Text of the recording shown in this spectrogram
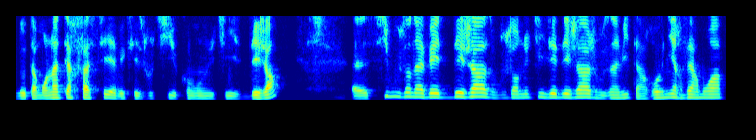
notamment l'interfacer avec les outils que l'on utilise déjà. Si vous en avez déjà, vous en utilisez déjà, je vous invite à revenir vers moi,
